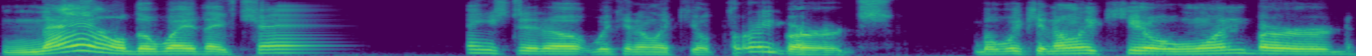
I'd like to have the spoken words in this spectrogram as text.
now the way they've changed it up, we can only kill three birds, but we can only kill one bird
